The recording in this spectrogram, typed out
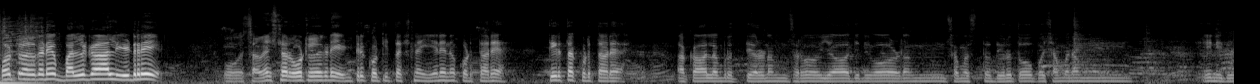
ಹೋಟ್ಲ್ ಒಳಗಡೆ ಬಲ್ಗಾಲ್ ಇಡ್ರಿ. ಓ ಸೆವೆನ್ ಸ್ಟಾರ್ ಹೋಟ್ಲ್ ಒಳಗಡೆ ಎಂಟ್ರಿ ಕೊಟ್ಟಿದ ತಕ್ಷಣ ಏನೇನೋ ಕೊಡ್ತಾರೆ, ತೀರ್ಥ ಕೊಡ್ತಾರೆ. ಅಕಾಲ ಮೃತ್ಯರ್ಣಂ ಸರ್ವಯಾದಿ ನಿವಾರಣಂ ಸಮಸ್ತ ದುರತೋಪಶಮನಂ. ಏನಿದು?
